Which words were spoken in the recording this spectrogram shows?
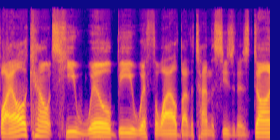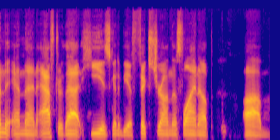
by all accounts, he will be with the Wild by the time the season is done. And then after that, he is going to be a fixture on this lineup um,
